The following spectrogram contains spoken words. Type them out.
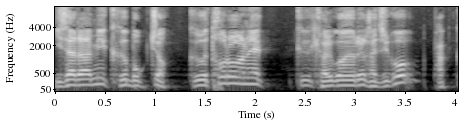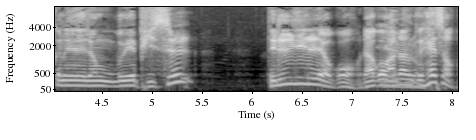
이 사람이 그 목적, 그 토론의 그 결과를 가지고 박근혜 정부의 빚을 늘리려고 라고 하는. 그 해석.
